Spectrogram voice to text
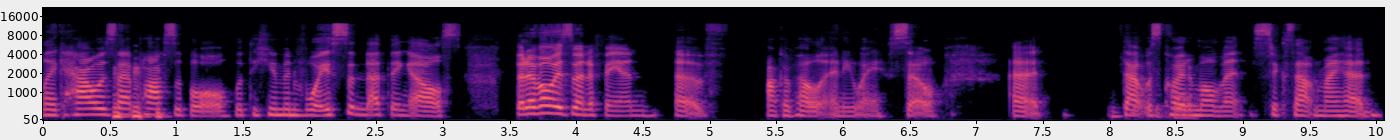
Like, how is that possible with the human voice and nothing else? But I've always been a fan of acapella anyway. So uh, that was quite a moment, sticks out in my head.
